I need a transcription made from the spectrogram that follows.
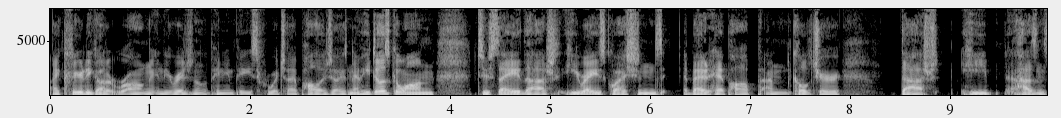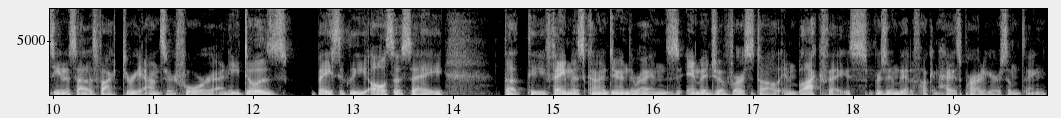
I clearly got it wrong in the original opinion piece, for which I apologise. Now, he does go on to say that he raised questions about hip hop and culture that he hasn't seen a satisfactory answer for. And he does basically also say that the famous kind of doing the rounds image of versatile in blackface, presumably at a fucking house party or something,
